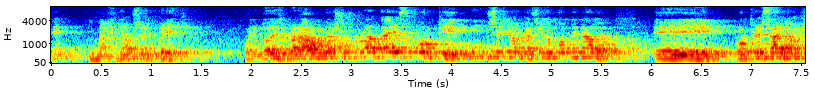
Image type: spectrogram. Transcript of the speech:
¿eh? Imaginaos el precio. Bueno, entonces Brown versus Plata es porque un señor que ha sido condenado eh, por tres años,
